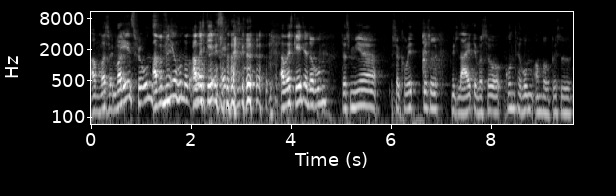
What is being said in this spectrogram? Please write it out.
Aber was, Wenn was es für uns aber mir- 400 Euro aber es geht, aber es geht ja darum, dass wir so ein bisschen mit Leuten, die so rundherum einfach ein bisschen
